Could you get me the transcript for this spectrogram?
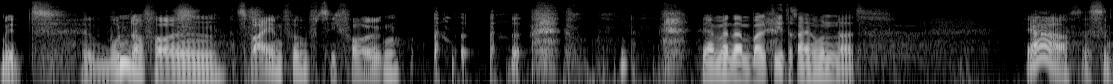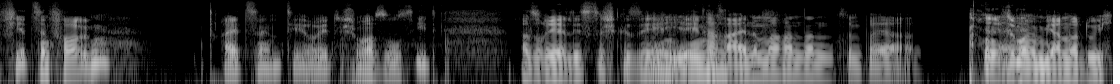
Mit wundervollen 52 Folgen. Wir haben ja dann bald die 300. Ja, das sind 14 Folgen. 13 theoretisch, wenn man so sieht. Also realistisch Wenn gesehen. wir jeden Tag eine machen, dann sind wir ja sind wir im Januar durch.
